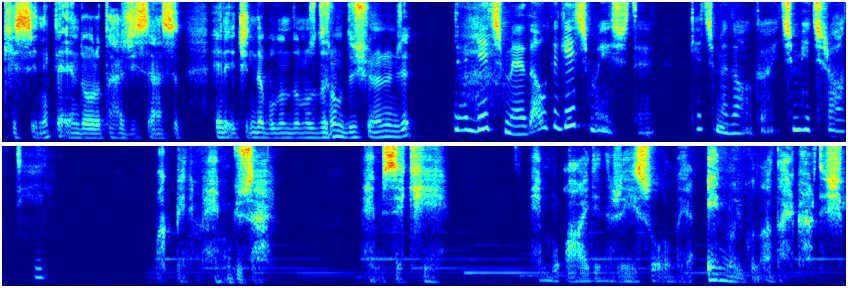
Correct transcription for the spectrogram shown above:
kesinlikle en doğru tercih sensin. Hele içinde bulunduğumuz durum düşünülünce Ya geçme. Dalga geçme işte. Geçme dalga. İçim hiç rahat değil. Bak benim hem güzel, hem zeki, hem bu ailenin reisi olmaya en uygun aday kardeşim.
